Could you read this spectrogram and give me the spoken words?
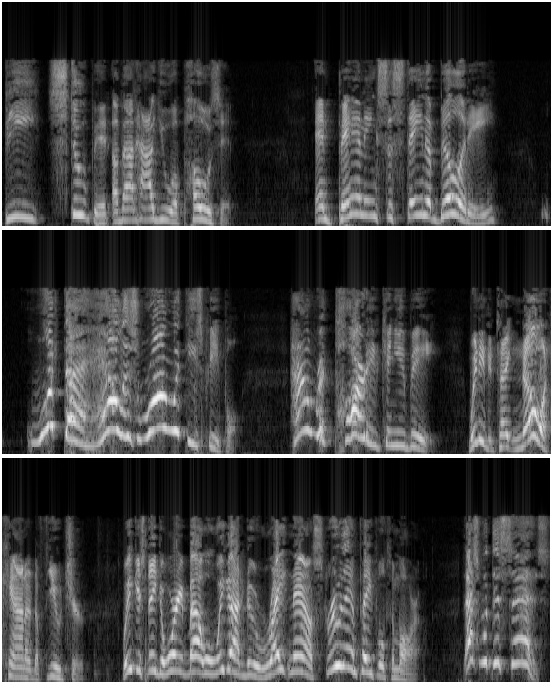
be stupid about how you oppose it. And banning sustainability, what the hell is wrong with these people? How retarded can you be? We need to take no account of the future. We just need to worry about what we got to do right now. Screw them people tomorrow. That's what this says.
